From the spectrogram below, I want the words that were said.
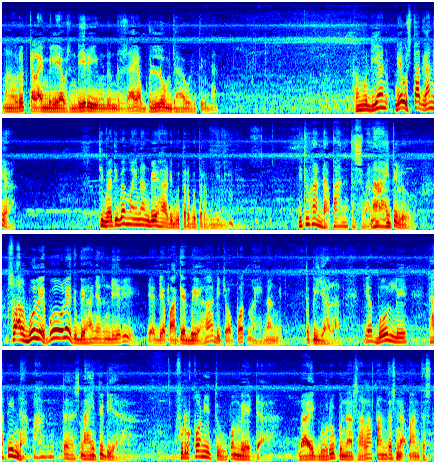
Menurut klaim beliau sendiri menurut saya belum jauh itu. Nah. Kemudian dia ustadz kan ya. Tiba-tiba mainan BH diputer-puter begini. Itu kan tidak pantas. Nah itu loh. Soal boleh, boleh itu BH-nya sendiri. Ya dia pakai BH dicopot mainan gitu. Tepi jalan. Dia boleh, tapi tidak pantas. Nah itu dia. Furqon itu pembeda. Baik buruk, benar salah, pantas tidak pantas.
